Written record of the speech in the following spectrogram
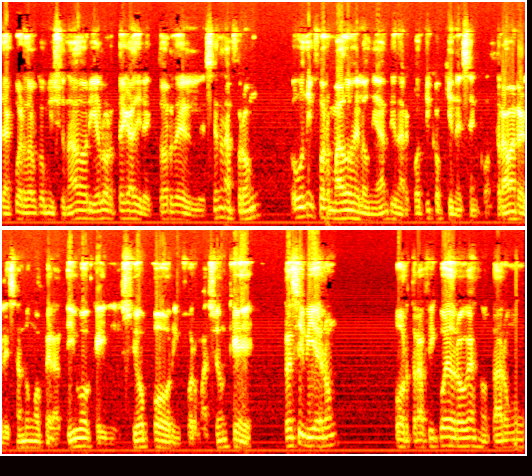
De acuerdo al comisionado Ariel Ortega, director del Senafrón, uniformados de la unidad antinarcótico quienes se encontraban realizando un operativo que inició por información que recibieron por tráfico de drogas, notaron un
